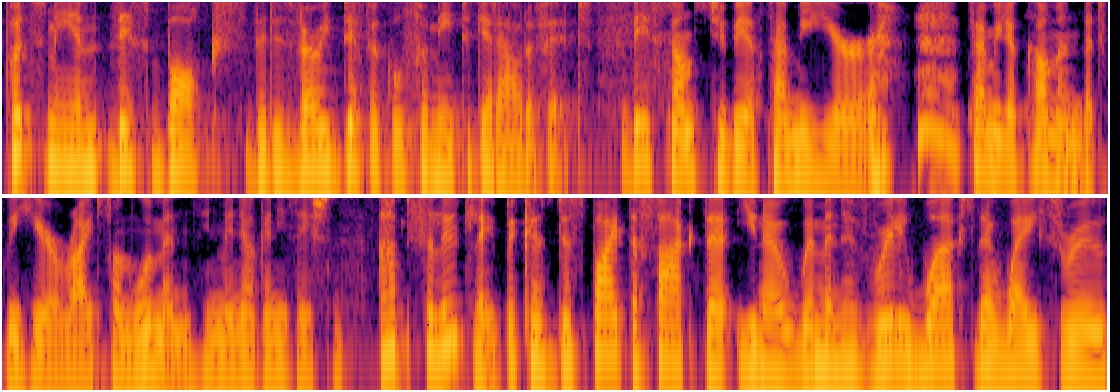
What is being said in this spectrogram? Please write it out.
puts me in this box that is very difficult for me to get out of it. This sounds to be a familiar familiar comment that we hear right from women in many organizations. Absolutely, because despite the fact that, you know, women have really worked their way through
